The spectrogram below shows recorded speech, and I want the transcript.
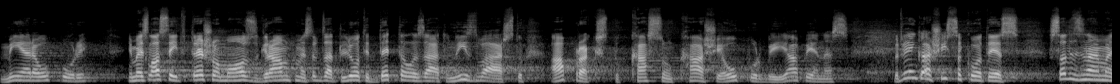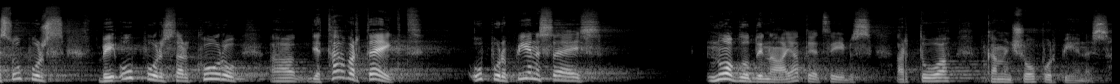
miera upuri Ja mēs lasītu trešo mūzes grāmatu, mēs redzētu ļoti detalizētu un izvērstu aprakstu, kas un kā šie upuri bija jāpienes. Bet vienkārši izsakoties, sadedzināmais upuris bija upuris, ar kuru, ja tā var teikt, upura pienesējs nogludināja attiecības ar to, kam viņš šo upuru pienesa.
